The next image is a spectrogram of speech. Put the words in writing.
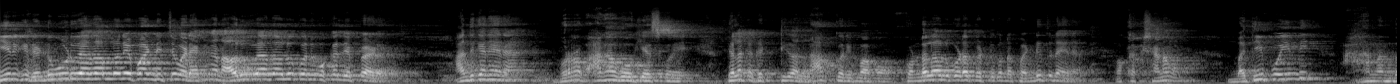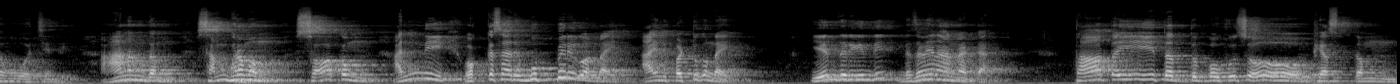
ఈయనకి రెండు మూడు వేదాల్లోనే పాండించేవాడు ఏకంగా నాలుగు వేదాలు కొన్ని మొక్కలు చెప్పాడు. అందుకనేనా బుర్ర బాగా గోకేసుకుని పిలక గట్టిగా లాక్కొని పాపం కుండలాలు కూడా పెట్టుకున్న పండితుడైన ఒక్క క్షణం మతిపోయింది ఆనందము వచ్చింది. ఆనందం సంభ్రమం శోకం అన్నీ ఒక్కసారి ముప్పిరిగొన్నాయి ఆయన్ని పట్టుకున్నాయి. ఏం జరిగింది? నిజమేనా అన్నట్ట? తాతైతద్ బహుశోభ్యస్తం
